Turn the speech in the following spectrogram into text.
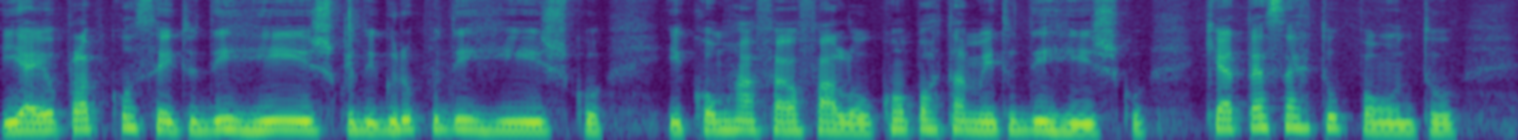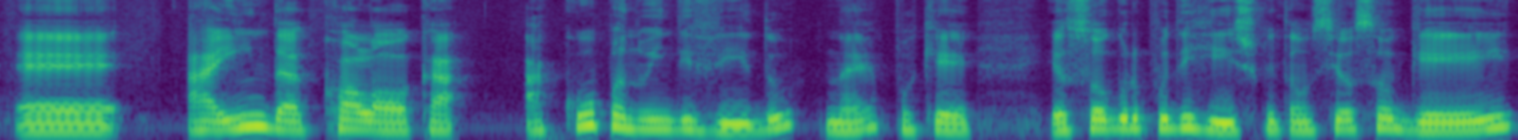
E aí o próprio conceito de risco, de grupo de risco, e como o Rafael falou, comportamento de risco, que até certo ponto é, ainda coloca a culpa no indivíduo, né? Porque eu sou grupo de risco, então se eu sou gay,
